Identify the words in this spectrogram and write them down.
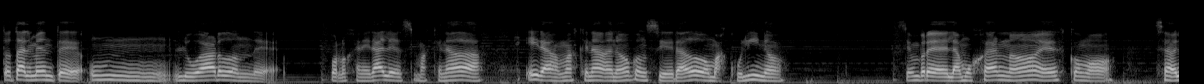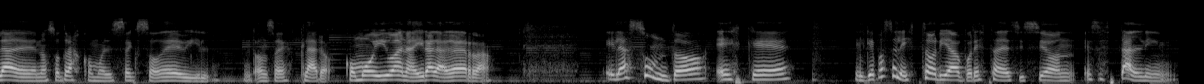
Totalmente, un lugar donde por lo general es más que nada, era más que nada, ¿no? Considerado masculino siempre la mujer, ¿no? Es como, se habla de nosotras como el sexo débil. Entonces, claro, ¿cómo iban a ir a la guerra? El asunto es que el que pasa la historia por esta decisión es Stalin,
